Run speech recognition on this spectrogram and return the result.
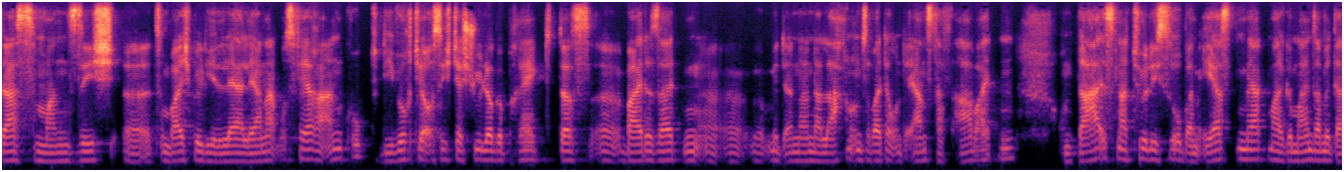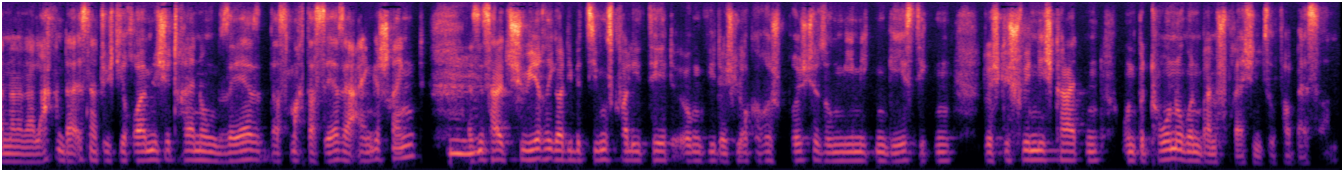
dass man sich äh, zum Beispiel die Lehr Lernatmosphäre anguckt. Die wird ja aus Sicht der Schüler geprägt, dass äh, beide Seiten äh, äh, miteinander lachen und so weiter und ernsthaft arbeiten. Und da ist natürlich so beim ersten Merkmal gemeinsam miteinander lachen, da ist natürlich die räumliche Trennung sehr, das macht das sehr, sehr eingeschränkt. Mhm. Es ist halt schwieriger, die Beziehungsqualität irgendwie durch lockere Sprüche, so Mimiken, Gestiken, durch Geschwindigkeiten und Betonungen beim Sprechen zu verbessern.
